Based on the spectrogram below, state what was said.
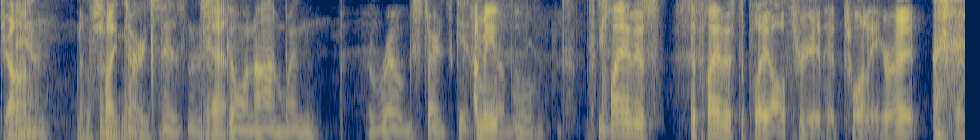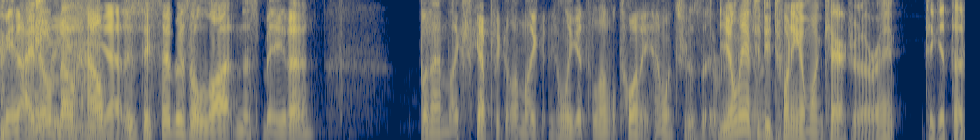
John, Man, that was Some fighting dark words. business Yeah. going on when the rogue starts getting. I mean, double. The plan is the plan is to play all three and hit twenty, right? I mean, I don't know how Yes. they said there's a lot in this beta, but I'm like skeptical. I'm like, you only get to level twenty. How much is there? You only have to do twenty on one character though, right? To get the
